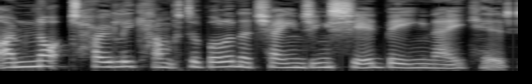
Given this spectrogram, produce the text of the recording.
I'm not totally comfortable in a changing shed being naked.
